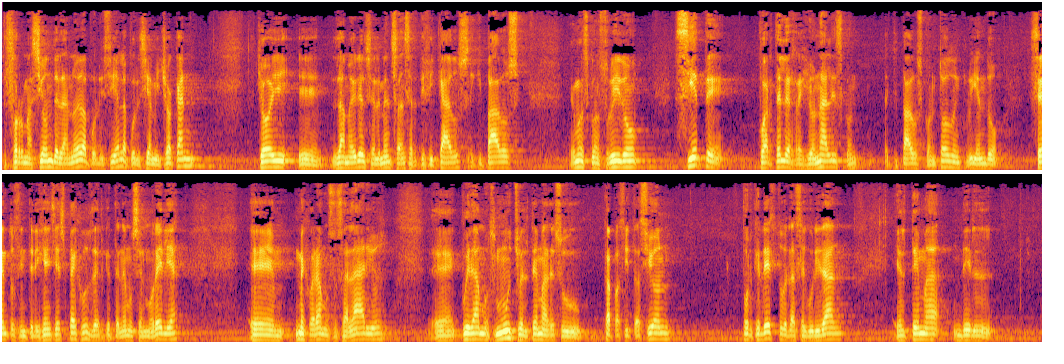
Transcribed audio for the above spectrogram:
formación de la nueva policía, la Policía Michoacán, que hoy eh, la mayoría de sus elementos están certificados, equipados. Hemos construido siete cuarteles regionales equipados con todo, incluyendo centros de inteligencia espejos del que tenemos en Morelia. Eh, mejoramos sus salarios, eh, cuidamos mucho el tema de su capacitación, porque de esto de la seguridad, el tema del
